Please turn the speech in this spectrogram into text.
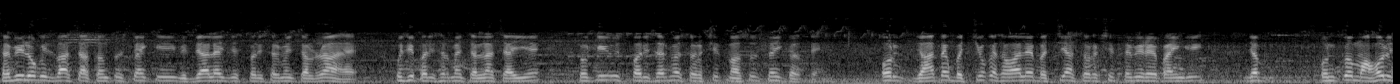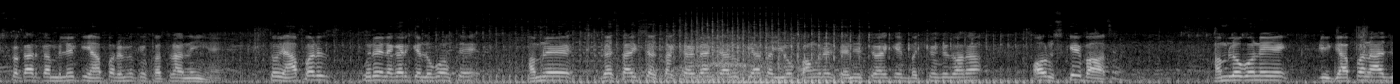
सभी लोग इस बात से असंतुष्ट हैं कि विद्यालय जिस परिसर में चल रहा है, उसी परिसर में चलना चाहिए, क्योंकि तो उस परिसर में सुरक्षित महसूस नहीं करते। और जहाँ तक बच्चियों का सवाल है, बच्चियाँ सुरक्षित तभी रह पाएँगी जब उनको माहौल इस प्रकार का मिले कि यहाँ पर हमें कोई खतरा नहीं है। तो यहाँ पर पूरे नगर के लोगों से हमने 10 तारीख से हस्ताक्षर अभियान चालू किया था, युवक कांग्रेस एन के बच्चों के द्वारा। और उसके बाद हम लोगों ने ज्ञापन आज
